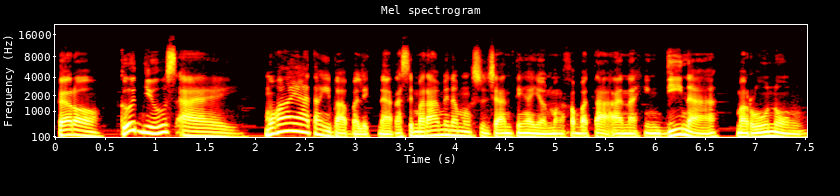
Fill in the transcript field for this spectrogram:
Pero good news ay Mukha yatang ibabalik na kasi marami ng mga estudyante ngayon, mga kabataan na hindi na marunong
